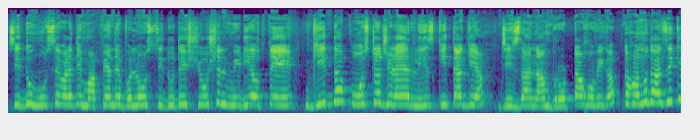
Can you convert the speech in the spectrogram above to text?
ਸਿੱਧੂ ਮੂਸੇਵਾਲੇ ਦੇ ਮਾਪਿਆਂ ਦੇ ਵੱਲੋਂ ਸਿੱਧੂ ਦੇ ਸੋਸ਼ਲ ਮੀਡੀਆ ਉੱਤੇ ਗੀਤ ਦਾ ਪੋਸਟਰ ਜਿਹੜਾ ਹੈ, ਰਿਲੀਜ਼ ਕੀਤਾ ਗਿਆ, ਜਿਸ ਦਾ ਨਾਮ ਬਰੋਟਾ ਹੋਵੇਗਾ। ਤੁਹਾਨੂੰ ਦੱਸ ਦਈਏ ਕਿ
